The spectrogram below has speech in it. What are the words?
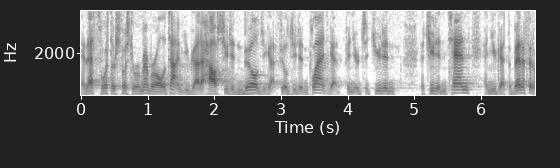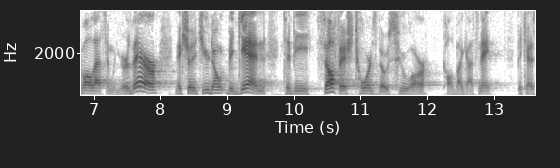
And that's what they're supposed to remember all the time. You got a house you didn't build, you got fields you didn't plant, you got vineyards that you didn't that you didn't tend, and you got the benefit of all that. So when you're there, make sure that you don't begin to be selfish towards those who are called by God's name. Because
